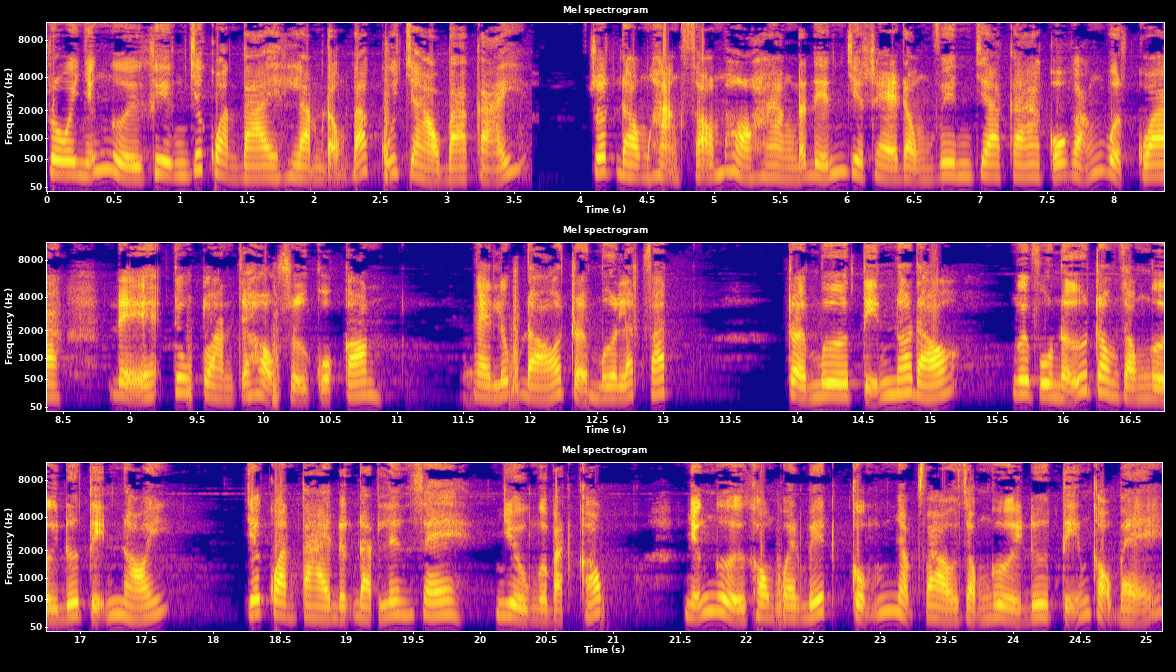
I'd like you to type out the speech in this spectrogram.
rồi những người khiêng chiếc quan tài làm động tác cúi chào ba cái. Rất đông hàng xóm họ hàng đã đến chia sẻ động viên cha ca cố gắng vượt qua để chu toàn cho hậu sự của con. Ngay lúc đó trời mưa lách phách. Trời mưa tỉn nó đó, người phụ nữ trong dòng người đưa tỉn nói. Chiếc quan tài được đặt lên xe, nhiều người bật khóc. Những người không quen biết cũng nhập vào dòng người đưa tiễn cậu bé.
